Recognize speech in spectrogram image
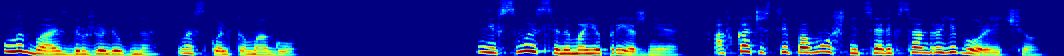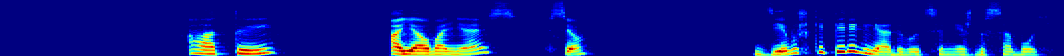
Улыбаюсь дружелюбно, насколько могу. «Не в смысле на мое прежнее, а в качестве помощницы Александру Егоровичу». «А ты?» «А я увольняюсь. Все». Девушки переглядываются между собой.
